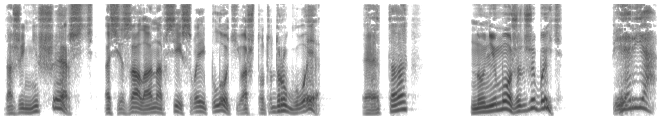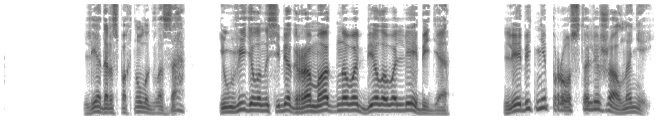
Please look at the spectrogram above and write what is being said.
даже не шерсть осязала она всей своей плотью, а что-то другое. Это... Ну, не может же быть! Перья! Леда распахнула глаза и увидела на себе громадного белого лебедя. Лебедь не просто лежал на ней.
